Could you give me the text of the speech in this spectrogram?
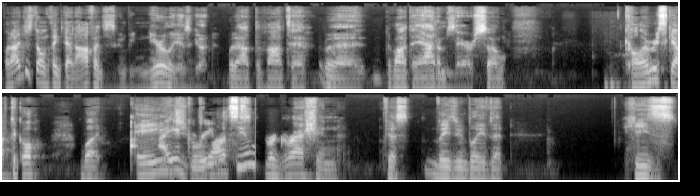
But I just don't think that offense is going to be nearly as good without Davante uh, Davante Adams there. So color me skeptical, but age I agree plus regression just leads me to believe that he's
